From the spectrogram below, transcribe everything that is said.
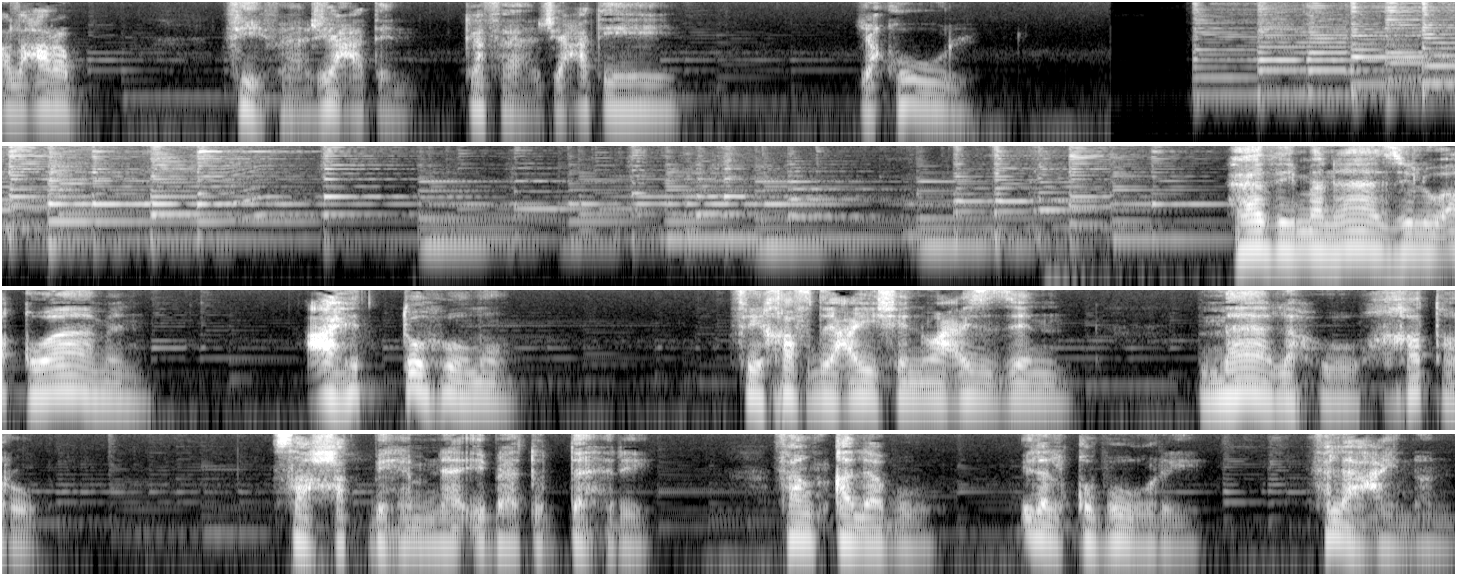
العرب في فاجعة كفاجعته. يقول هذه منازل أقوام عهدتهم في خفض عيش وعز ما له خطر. صاحت بهم نائبات الدهر فانقلبوا إلى القبور فلا عين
